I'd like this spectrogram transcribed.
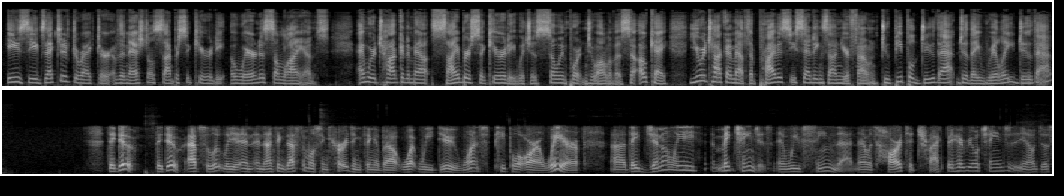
He's the executive director of the National Cybersecurity Awareness Alliance. And we're talking about cybersecurity, which is so important to all of us. So, okay, you were talking about the privacy settings on your phone. Do people do that? Do they really do that? They do. They do absolutely, and and I think that's the most encouraging thing about what we do. Once people are aware, uh, they generally make changes, and we've seen that. Now it's hard to track behavioral change, you know, just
